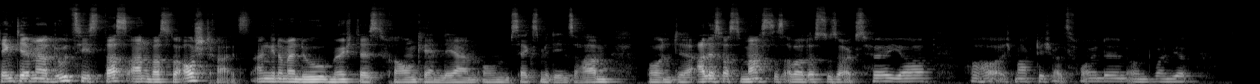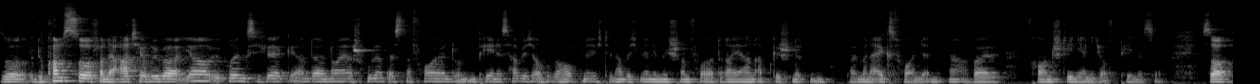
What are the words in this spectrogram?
denk dir immer, du ziehst das an, was du ausstrahlst. Angenommen, du möchtest Frauen kennenlernen, um Sex mit denen zu haben und äh, alles, was du machst, ist aber, dass du sagst, hey, ja, haha, ich mag dich als Freundin und wollen wir so, du kommst so von der Art hier rüber, ja, übrigens, ich wäre gern dein neuer schwuler bester Freund und einen Penis habe ich auch überhaupt nicht. Den habe ich mir nämlich schon vor drei Jahren abgeschnitten bei meiner Ex-Freundin, ja, weil Frauen stehen ja nicht auf Penisse. So,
